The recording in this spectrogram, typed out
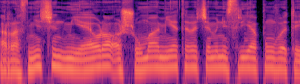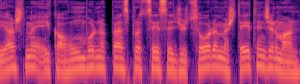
Rreth njëqind mijë euro është shuma e mjeteve që Ministria e Punëve të Jashtme i ka humbur në pesë procese gjyqësore me shtetin gjerman.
